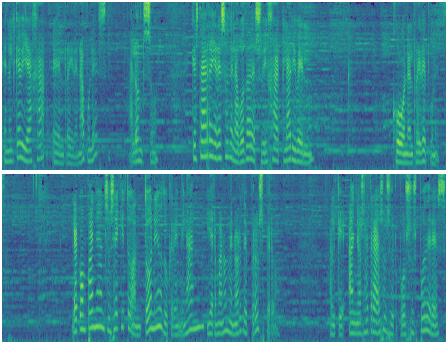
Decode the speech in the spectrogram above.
en el que viaja el rey de Nápoles, Alonso, que está de regreso de la boda de su hija Claribel con el rey de Túnez. Le acompañan su séquito Antonio, duque de Milán y hermano menor de Próspero, al que años atrás usurpó sus poderes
